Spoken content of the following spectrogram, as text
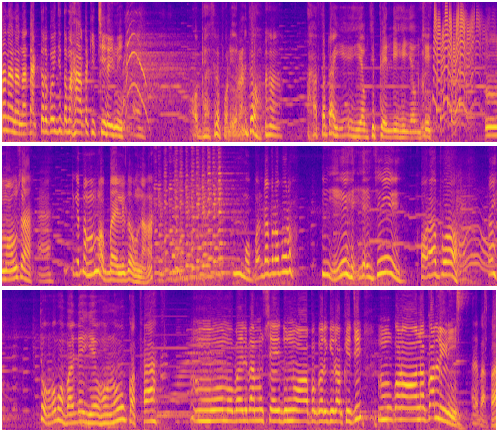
ନା ନା ନା ନା ଡାକ୍ତର କହିଛି ତମ ହାର୍ଟ କିଛି ହେଇନି ଅଭ୍ୟାସରେ ପଡ଼ିଗଲାଣି ତ ହାତଟା ଇଏ ହେଇଯାଉଛି ପେଲି ହେଇଯାଉଛି ମଉସା ଟିକେ ତମ ମୋବାଇଲ ଦଉନା ମୋବାଇଲଟା ବୋଲ ମୋର ये ये जी खराब तो मोबाइल ये होनु कथा ମୋ ମୋବାଇଲ ବା ମୁଁ ସେଇ ଦିନ ଅଫ୍ କରିକି ରଖିଛି ମୁଁ କ'ଣ ଅନ୍ କଲିଣି ଆରେ ବାପା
